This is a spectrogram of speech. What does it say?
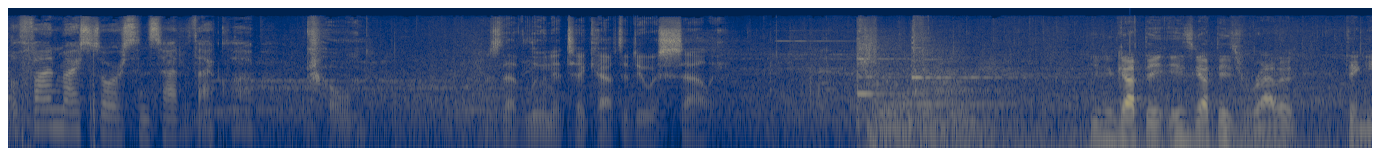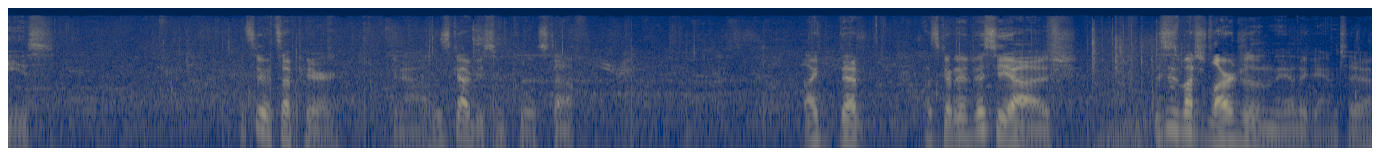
We'll find my source inside of that club. Cohen? What does that lunatic have to do with Sally? Even got the he's got these rabbit thingies. Let's see what's up here. You know, there's gotta be some cool stuff. Like that let's go to Visage. This is much larger than the other game too.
